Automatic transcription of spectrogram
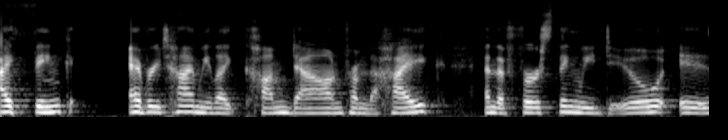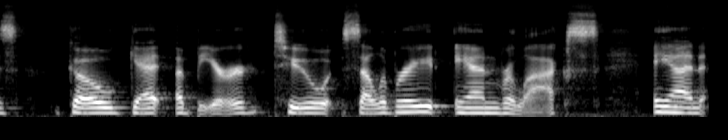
I think every time we like come down from the hike and the first thing we do is go get a beer to celebrate and relax. And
